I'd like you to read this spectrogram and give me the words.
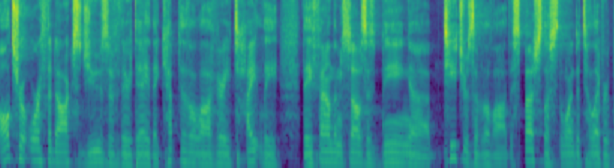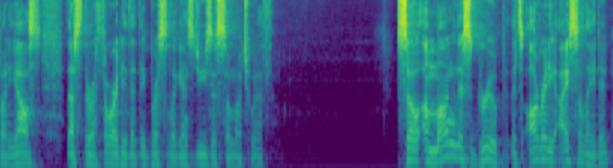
ultra Orthodox Jews of their day. They kept to the law very tightly. They found themselves as being uh, teachers of the law, the specialists, the one to tell everybody else, thus their authority that they bristle against Jesus so much with. So, among this group that's already isolated,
